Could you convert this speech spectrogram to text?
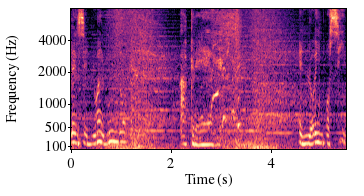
le enseñó al mundo a creer en lo imposible.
